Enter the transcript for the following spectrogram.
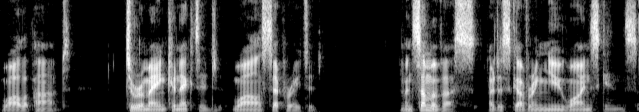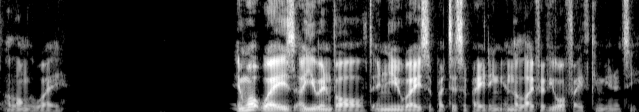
while apart, to remain connected while separated and some of us are discovering new wineskins along the way. In what ways are you involved in new ways of participating in the life of your faith community?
